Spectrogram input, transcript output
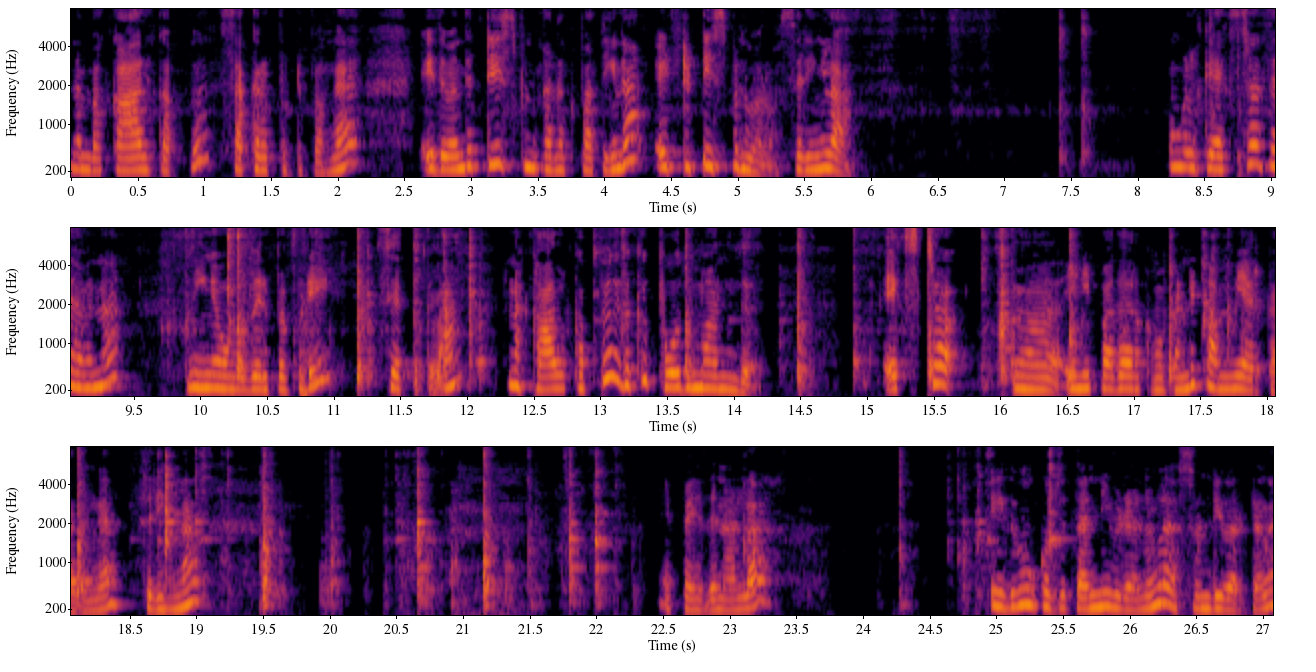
நம்ம கால் கப்பு சர்க்கரை போட்டுப்போங்க. இது வந்து டீஸ்பூன் கணக்கு பார்த்தீங்கன்னா எட்டு டீஸ்பூன் வரும். சரிங்களா? உங்களுக்கு எக்ஸ்ட்ரா தேவைன்னா நீங்கள் உங்கள் விருப்பப்படி சேர்த்துக்கலாம். ஆனால் கால் கப்பு இதுக்கு போதுமானது. எக்ஸ்ட்ரா இனிப்பாக தான் இருக்கும் கண்டி கம்மியாக இருக்காதுங்க. சரிங்களா? இப்போ இது நல்லா இதுவும் கொஞ்சம் தண்ணி விடணுங்களா? சுண்டி வரட்டுங்க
